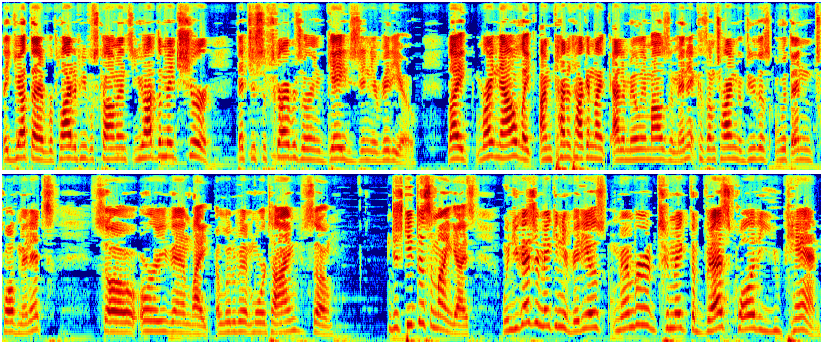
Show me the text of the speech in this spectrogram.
Like you have to reply to people's comments. You have to make sure that your subscribers are engaged in your video. Like, right now, like, I'm kind of talking, like, at a million miles a minute, because I'm trying to do this within 12 minutes. So, or even, like, a little bit more time. So, just keep this in mind, guys. When you guys are making your videos, remember to make the best quality you can.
